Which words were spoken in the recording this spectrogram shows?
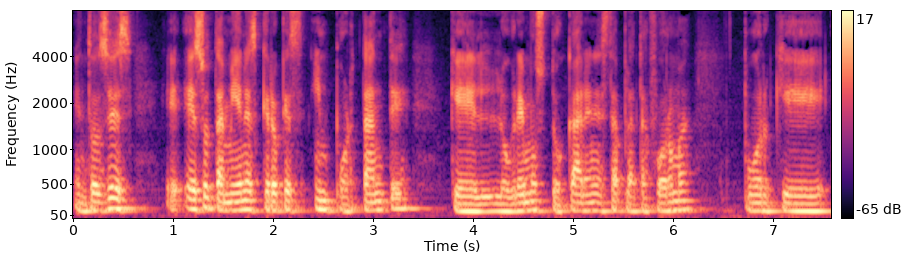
Entonces, e, eso también es, creo que es importante que logremos tocar en esta plataforma porque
